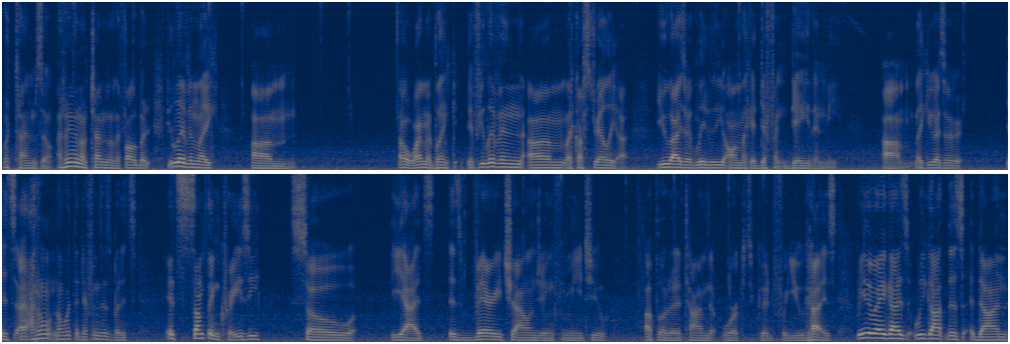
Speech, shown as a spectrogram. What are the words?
what time zone? I don't even know what time zone they follow, but if you live in like, um, oh, why am I blanking? If you live in um like Australia, you guys are literally on like a different day than me. Um, like you guys are, it's I don't know what the difference is, but it's it's something crazy. So yeah, it's it's very challenging for me to upload at a time that works good for you guys. But either way, guys, we got this done.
